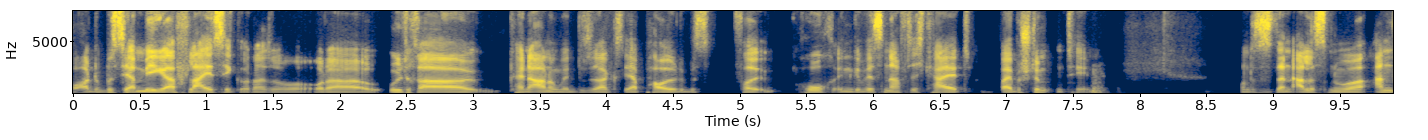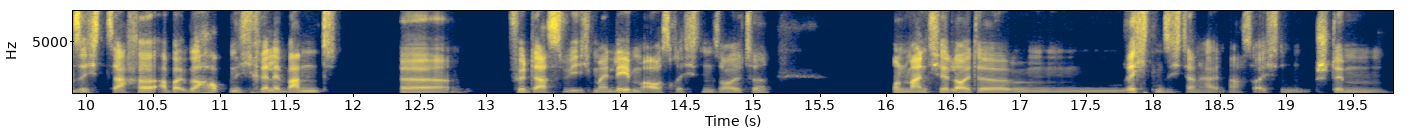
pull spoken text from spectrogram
boah, du bist ja mega fleißig oder so. Oder ultra, keine Ahnung, wenn du sagst, ja, Paul, du bist voll hoch in Gewissenhaftigkeit bei bestimmten Themen. Und es ist dann alles nur Ansichtssache, aber überhaupt nicht relevant äh, für das, wie ich mein Leben ausrichten sollte. Und manche Leute äh, richten sich dann halt nach solchen Stimmen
